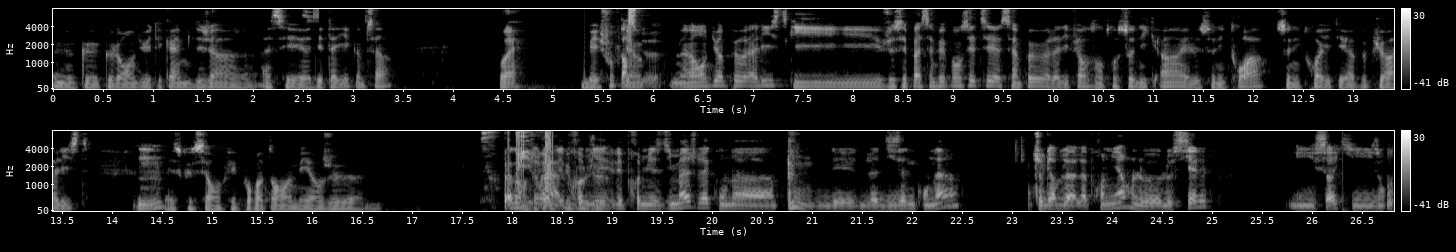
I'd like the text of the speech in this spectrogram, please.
euh, que, que le rendu était quand même déjà euh, assez détaillé comme ça. Ouais. Mais je trouve qu'il y Parce a un, que. un rendu un peu réaliste qui, je sais pas, ça me fait penser, tu sais, c'est un peu la différence entre Sonic 1 et le Sonic 3. Sonic 3 était un peu plus réaliste. Mhm. Est-ce que ça en fait pour autant un meilleur jeu Bah, Oui, les, premiers, les premières images là qu'on a, des- de la dizaine qu'on a, là, tu regardes la, la première, le, le ciel, c'est vrai qu'ils ont,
